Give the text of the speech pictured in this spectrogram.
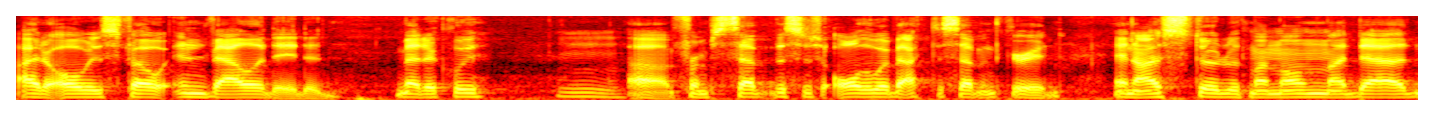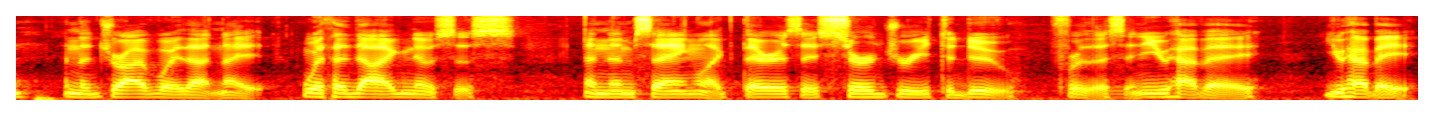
I'd always felt invalidated medically. Uh, from seven, this is all the way back to seventh grade, and I stood with my mom and my dad in the driveway that night with a diagnosis, and them saying like there is a surgery to do for this, and you have a you have a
